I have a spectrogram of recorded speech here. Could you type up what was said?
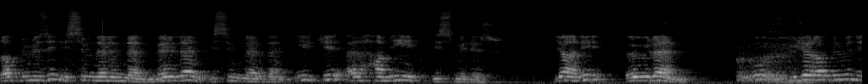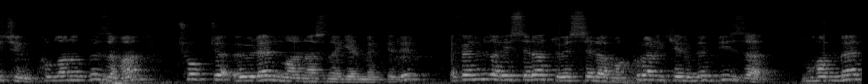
Rabbimizin isimlerinden, verilen isimlerden ilki El-Hamid ismidir. Yani övülen. Bu Yüce Rabbimiz için kullanıldığı zaman çokça övülen manasına gelmektedir. Efendimiz Aleyhisselatü Vesselam'a Kur'an-ı Kerim'de bizzat Muhammed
